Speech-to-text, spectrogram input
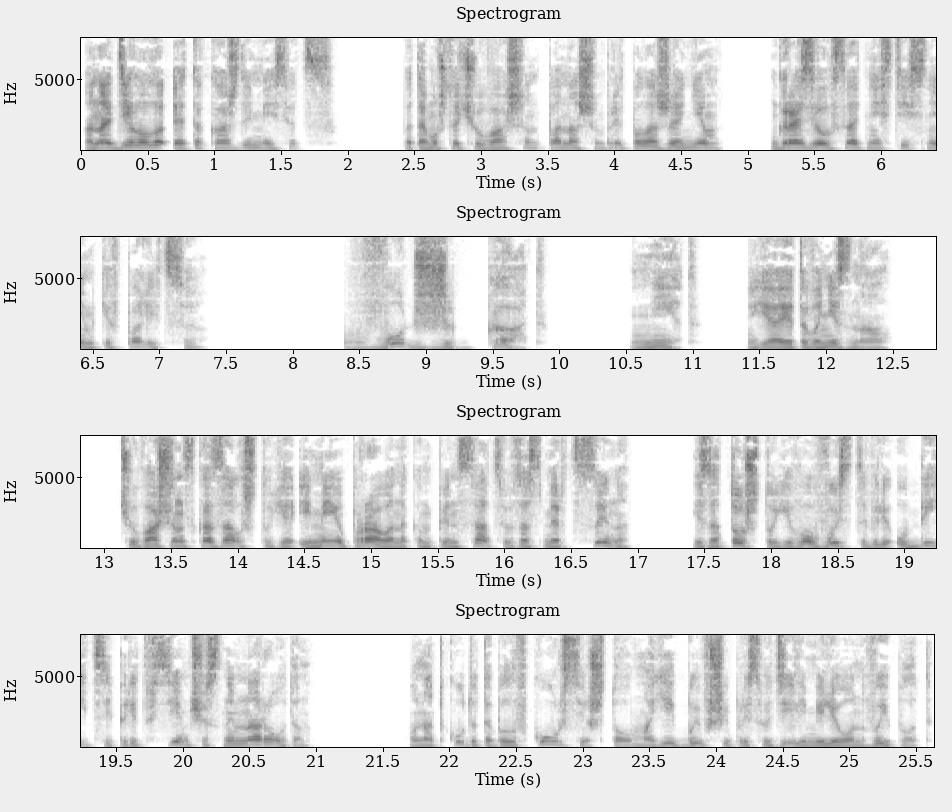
Она делала это каждый месяц, потому что Чувашин, по нашим предположениям, грозился отнести снимки в полицию. Вот же гад! Нет, я этого не знал. Чувашин сказал, что я имею право на компенсацию за смерть сына и за то, что его выставили убийцей перед всем честным народом. Он откуда-то был в курсе, что моей бывшей присудили миллион выплат.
